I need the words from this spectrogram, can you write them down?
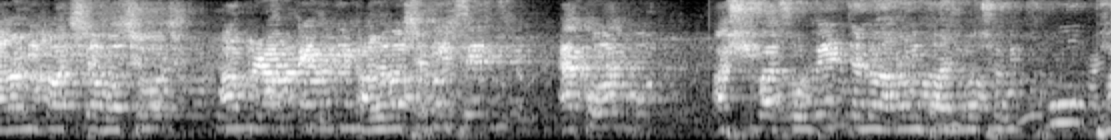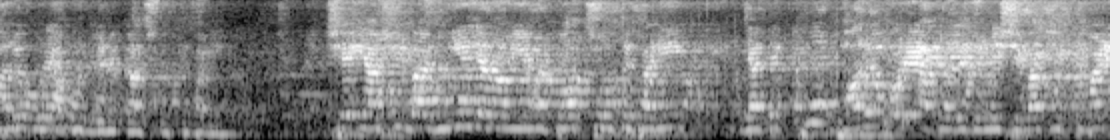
আগামী পাঁচটা বছর আপনারা আমাকে এতদিন ভালোবাসা দিয়েছেন। এখন আশীর্বাদ করবেন যেন আগামী পাঁচ বছর আমি খুব ভালো করে আপনাদের জন্য কাজ করতে পারি। সেই আশীর্বাদ নিয়ে যেন আমি আমার পথ চলতে পারি যাতে খুব ভালো করে আপনাদের জন্য সেবা করতে পারি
